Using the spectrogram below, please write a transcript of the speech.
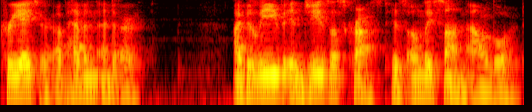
creator of heaven and earth. I believe in Jesus Christ, his only Son, our Lord.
